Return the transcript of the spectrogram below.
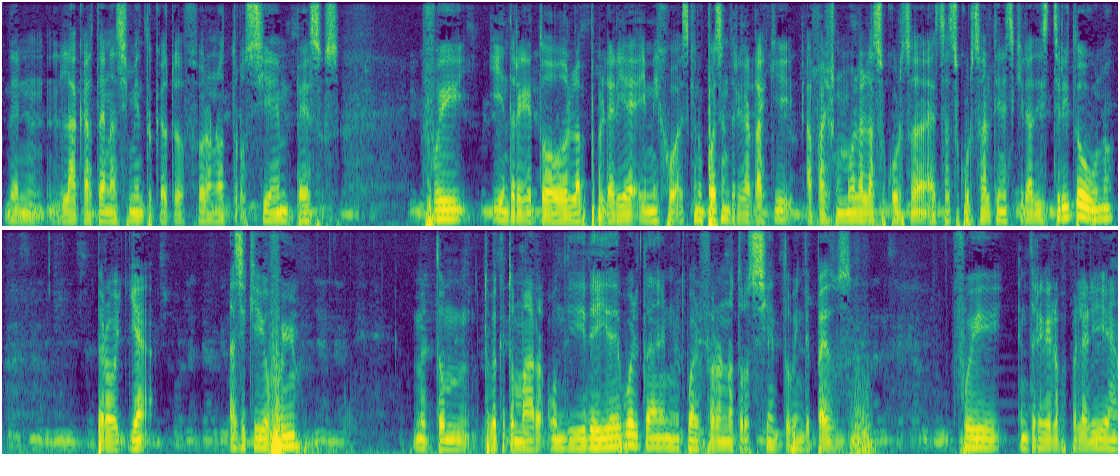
de, la carta de nacimiento, que fueron otros 100 pesos. Fui y entregué todo la papelería y me dijo, es que no puedes entregarla aquí a Fashion Mall, a la sucursal, a esta sucursal tienes que ir a Distrito 1, pero ya Así que yo fui, me tuve que tomar un día de ida y vuelta en el cual fueron otros 120 pesos. Fui, entregué la papelería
